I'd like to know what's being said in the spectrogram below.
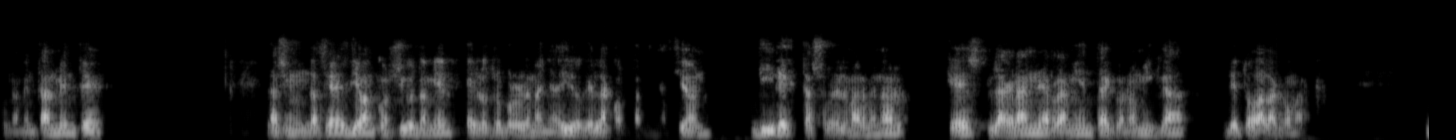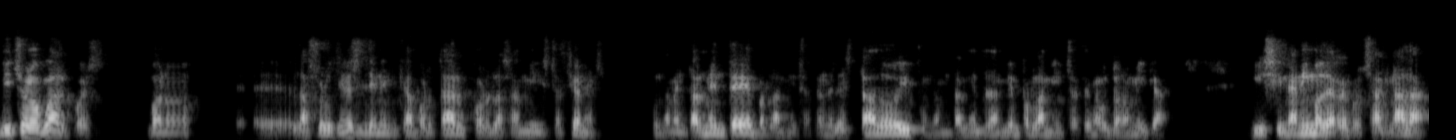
Fundamentalmente, las inundaciones llevan consigo también el otro problema añadido, que es la contaminación directa sobre el Mar Menor, que es la gran herramienta económica de toda la comarca. Dicho lo cual, pues, bueno, eh, las soluciones se tienen que aportar por las administraciones, fundamentalmente por la administración del Estado y fundamentalmente también por la administración autonómica. Y sin ánimo de reprochar nada,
